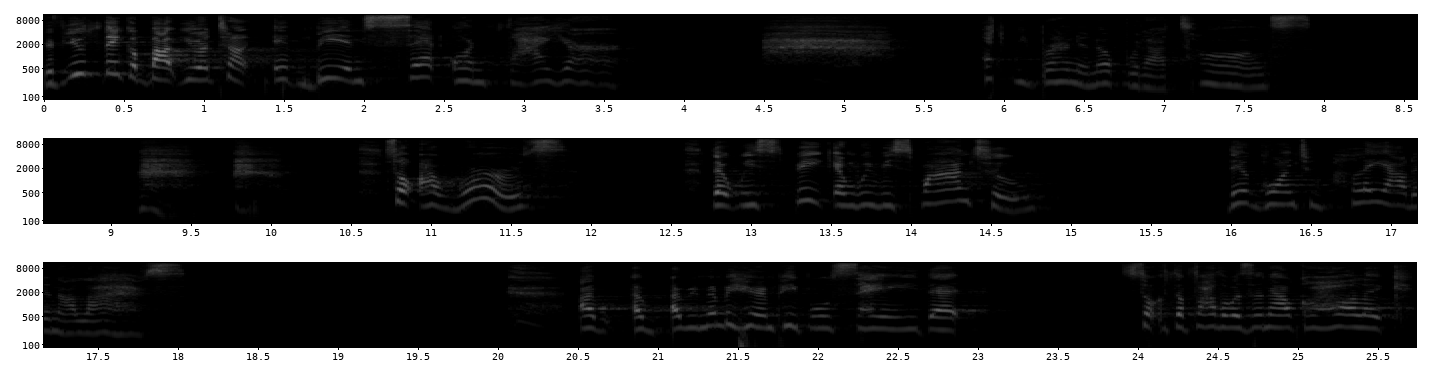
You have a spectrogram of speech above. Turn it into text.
If you think about your tongue, it being set on fire. What we burning up with our tongues? So our words that we speak and we respond to, they're going to play out in our lives. I, I, I remember hearing people say that so if the father was an alcoholic,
